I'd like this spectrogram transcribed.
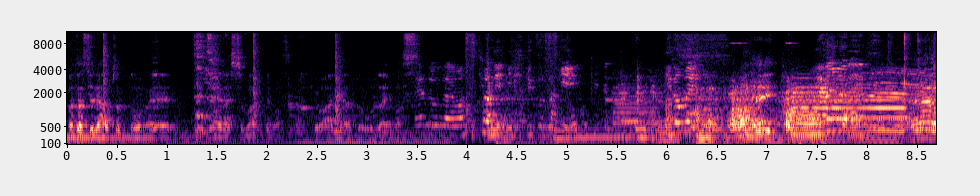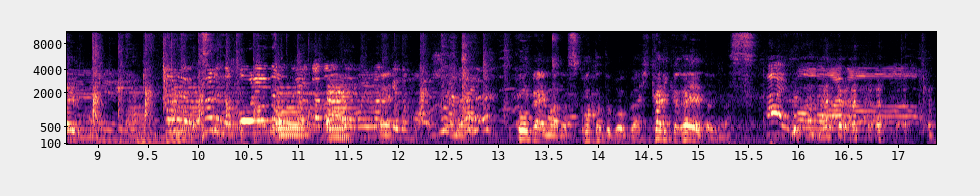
私らちょっと、えー、やらせてもらってますが今日はありがとうございます。ありがとうございます。去年に引き続き二度目二度目です。はい春春の恒例なるといいかなと思います。けども今回もあのスコットと僕は光り輝いております。はいもうあのー、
